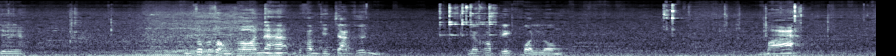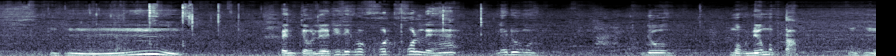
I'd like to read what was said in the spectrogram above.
เดผมต้มผสมช้อนนะฮะเพื่อความจิตจางขึ้น แล้วก็พริกป่นลง มา อื้อหือเป็นเตี๋ยวเรือที่เรียกว่าโคตรข้นเลยฮะ แล้วดู ดูหมกเนื้อหมกตับ อื้อหื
